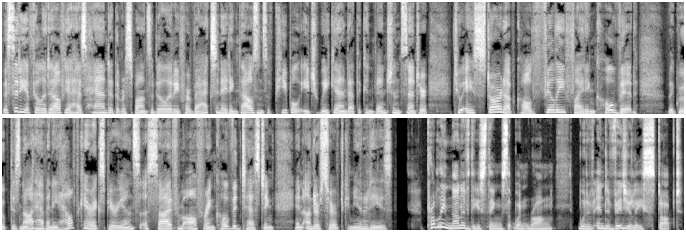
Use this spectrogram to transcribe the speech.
The city of Philadelphia has handed the responsibility for vaccinating thousands of people each weekend at the convention center to a startup called Philly Fighting COVID. The group does not have any healthcare experience aside from offering COVID testing in underserved communities. Probably none of these things that went wrong would have individually stopped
